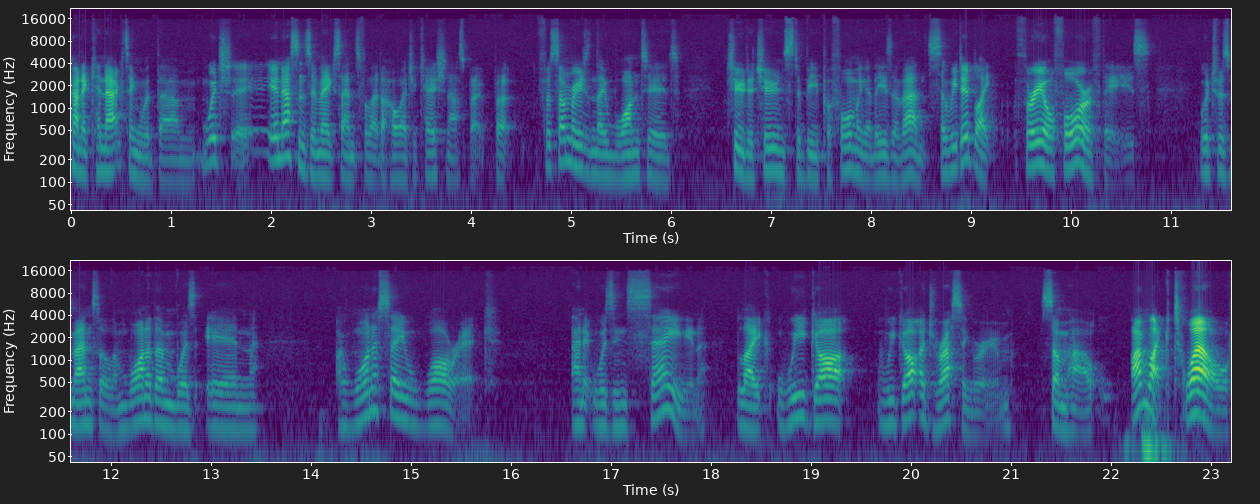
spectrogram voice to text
kind of connecting with them, which in essence it makes sense for like the whole education aspect. But for some reason, they wanted Tudor Tunes to be performing at these events, so we did like three or four of these, which was mental. And one of them was in, I want to say Warwick, and it was insane. Like we got we got a dressing room somehow. I'm like 12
